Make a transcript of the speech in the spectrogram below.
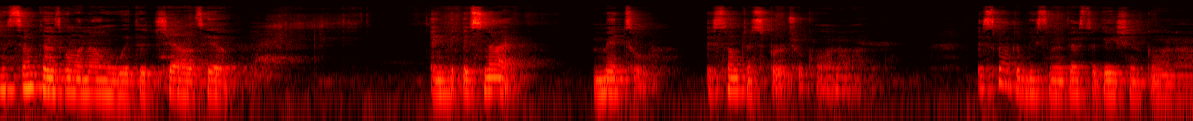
And something's going on with the child's health. And it's not mental. It's something spiritual going on here. It's about to be some investigations going on.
